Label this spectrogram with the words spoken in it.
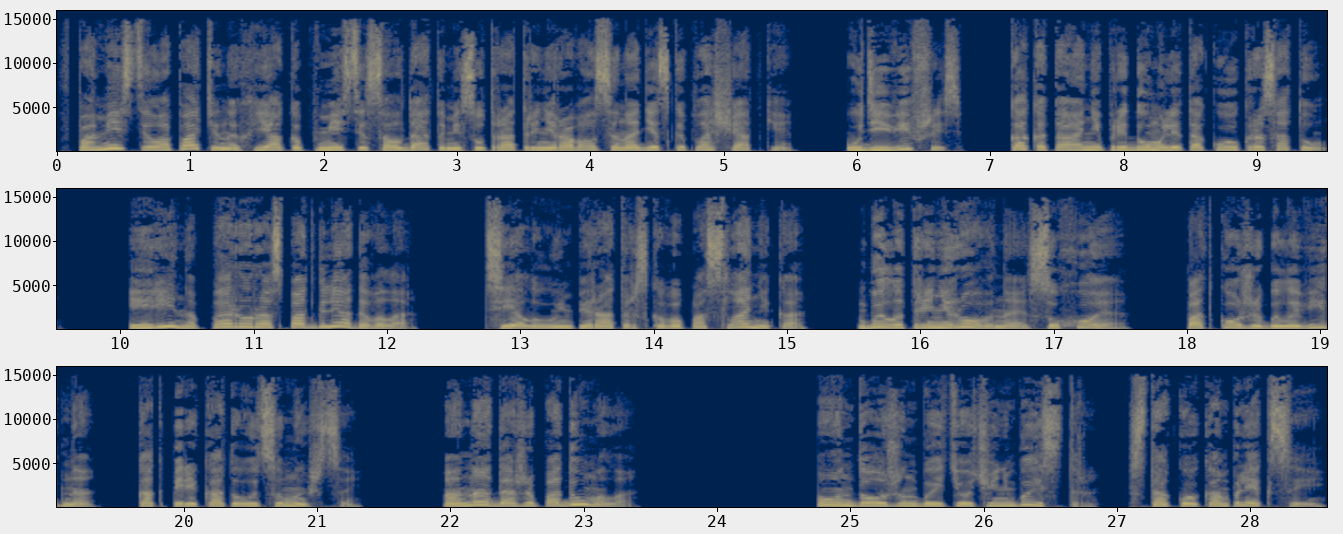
В поместье Лопатиных Якоб вместе с солдатами с утра тренировался на детской площадке, удивившись, как это они придумали такую красоту. Ирина пару раз подглядывала. Тело у императорского посланника было тренированное, сухое. Под кожей было видно, как перекатываются мышцы. Она даже подумала. Он должен быть очень быстр, с такой комплекцией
